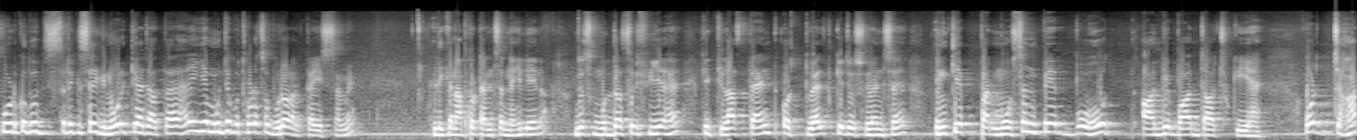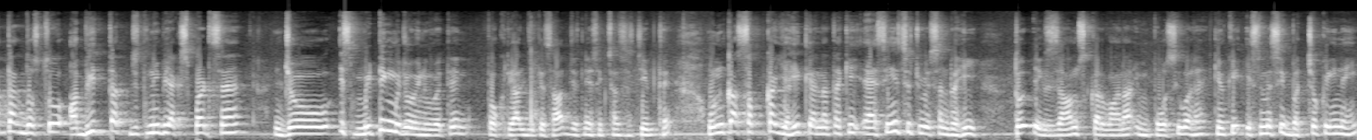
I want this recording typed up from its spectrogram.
बोर्ड को तो जिस तरीके से इग्नोर किया जाता है, ये मुझे थोड़ा सा बुरा लगता है इस समय। लेकिन आपको टेंशन नहीं लेना। दोस्त मुद्दा सिर्फ़ ये है कि क्लास टेंथ और ट्वेल्थ के जो स्टूडेंट्स हैं, इनके प्रमोशन पे बहुत आगे बात जा चुकी है। और जहाँ तक दोस्तों, अभी तक जितनी भी एक्सपर्ट्स हैं जो इस मीटिंग में ज्वाइन हुए थे, पोखरियाल जी के साथ, जितने शिक्षा सचिव थे, उनका सबका यही कहना था कि ऐसी ही सिचुएशन रही तो एग्ज़ाम्स करवाना इम्पॉसिबल है, क्योंकि इसमें सिर्फ़ बच्चों को ही नहीं,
